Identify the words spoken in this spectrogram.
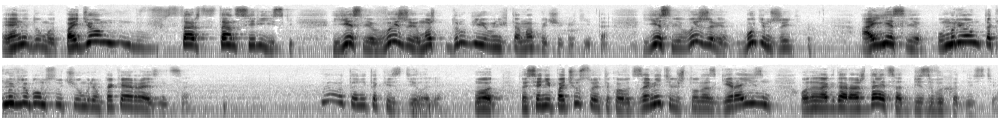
И они думают, пойдем в стан сирийский. Если выживем, может, другие у них там обычаи какие-то. Если выживем, будем жить. А если умрем, так мы в любом случае умрем. Какая разница? Ну, вот они так и сделали. Вот. То есть они почувствовали такое, вот заметили, что у нас героизм, он иногда рождается от безвыходности.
